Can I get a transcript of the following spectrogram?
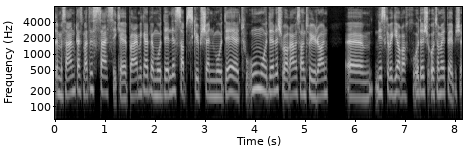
مثلا قسمت SaaS ی که برمیگرد به مدل subscription مدل تو اون مدلش واقعا مثلا تو ایران نیست که بگی آقا خودش اتومات بشه.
